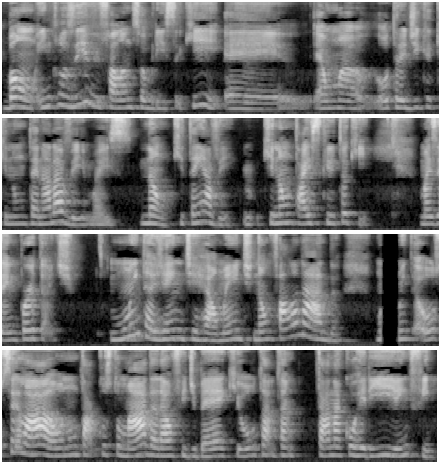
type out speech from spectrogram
Bom, inclusive, falando sobre isso aqui, é, é uma outra dica que não tem nada a ver, mas. Não, que tem a ver, que não tá escrito aqui, mas é importante. Muita gente realmente não fala nada. Ou sei lá, ou não tá acostumada a dar um feedback, ou tá, tá, tá na correria, enfim.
